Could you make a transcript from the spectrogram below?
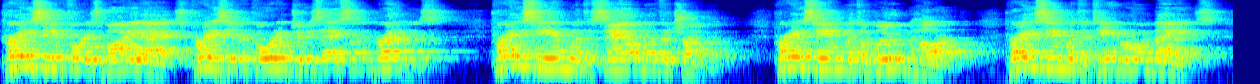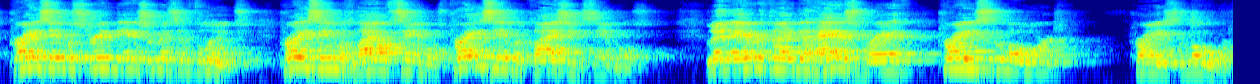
Praise him for his mighty acts. Praise him according to his excellent greatness. Praise him with the sound of the trumpet. Praise him with the lute and harp. Praise him with the timbrel and dance. Praise him with stringed instruments and flutes. Praise him with loud cymbals. Praise him with clashing cymbals. Let everything that has breath praise the Lord. Praise the Lord.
